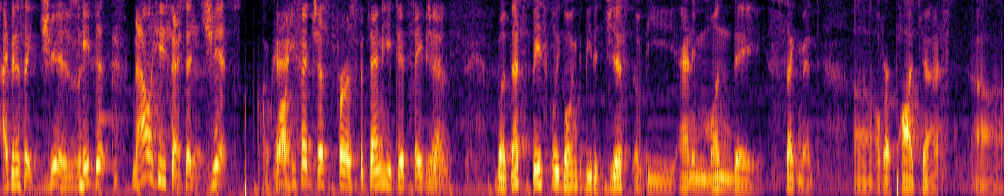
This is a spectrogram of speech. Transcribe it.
I didn't say jizz. He did. Now he said, I said jizz. gist. Okay. Well, he said just first, but then he did say Yeah. But that's basically going to be the gist of the Anime Monday segment uh, of our podcast. Uh,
